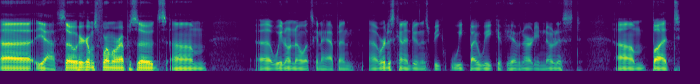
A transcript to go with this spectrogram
Uh, yeah. So here comes four more episodes. Um, uh, we don't know what's going to happen. Uh, we're just kind of doing this week week by week. If you haven't already noticed, um, but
